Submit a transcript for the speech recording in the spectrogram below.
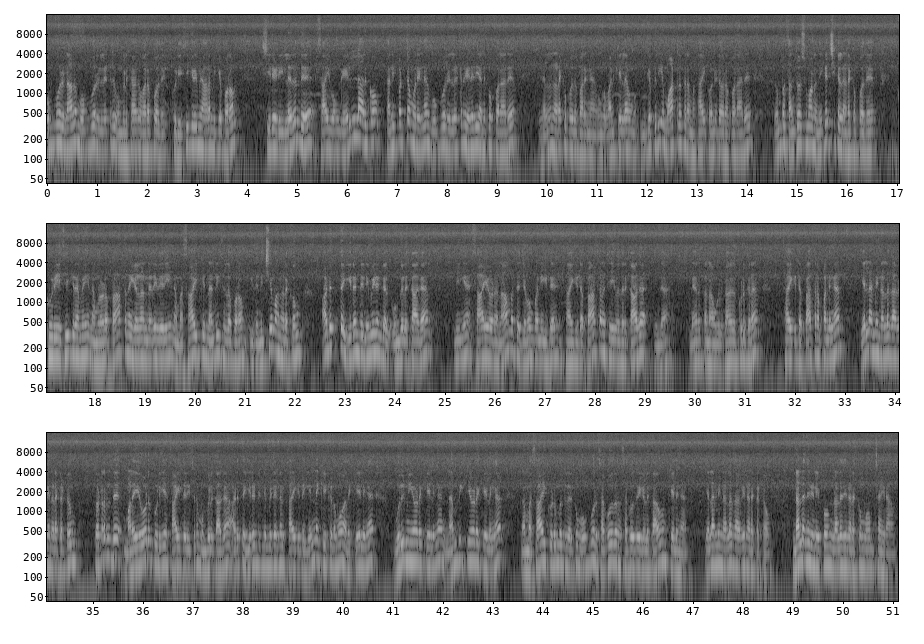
ஒவ்வொரு நாளும் ஒவ்வொரு லெட்டர் உங்களுக்காக வரப்போகுது. கூடிய சீக்கிரமே ஆரம்பிக்க போகிறோம் ஷீரடியிலிருந்து சாய் உங்கள் எல்லாருக்கும் தனிப்பட்ட முறையில் ஒவ்வொரு லெட்டர் எழுதி அனுப்ப போகிறாரு இதெல்லாம் நடக்க போகுது பாருங்கள் உங்கள் வாழ்க்கையில் உங்கள் மிகப்பெரிய மாற்றத்தை நம்ம சாய் கொண்டுட்டு வர போகிறாரு ரொம்ப சந்தோஷமான நிகழ்ச்சிகள் நடக்க போகுது. கூடிய சீக்கிரமே நம்மளோட பிரார்த்தனைகள்லாம் நிறைவேறி நம்ம சாய்க்கு நன்றி சொல்ல போகிறோம் இது நிச்சயமாக நடக்கும். அடுத்த இரண்டு நிமிடங்கள் உங்களுக்காக. நீங்கள் சாயோட நாமத்தை ஜெபம் பண்ணிக்கிட்டு சாய்கிட்ட பிரார்த்தனை செய்வதற்காக இந்த நேரத்தை நான் உங்களுக்காக கொடுக்குறேன். சாய்கிட்ட பிரார்த்தனை பண்ணுங்கள் எல்லாமே நல்லதாகவே நடக்கட்டும். தொடர்ந்து மலையோடு கூடிய சாய் தரிசனம் உங்களுக்காக. அடுத்த இரண்டு நிமிடங்கள் சாய்கிட்ட என்ன கேட்கணுமோ அதை கேளுங்க. உரிமையோடு கேளுங்க. நம்பிக்கையோடு கேளுங்கள் நம்ம சாய் குடும்பத்தில் இருக்கும் ஒவ்வொரு சகோதர சகோதரிகளுக்காகவும் கேளுங்க. எல்லாமே நல்லதாகவே நடக்கட்டும். நல்லது நினைப்போம் நல்லது நடக்கும். ஓம் சாய்ராம்.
